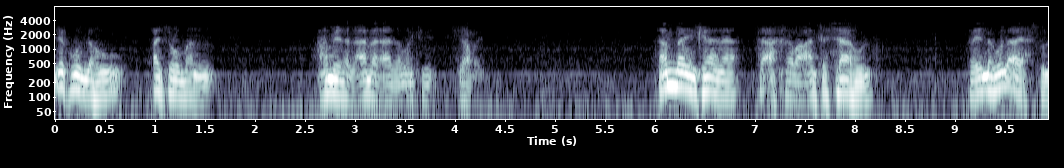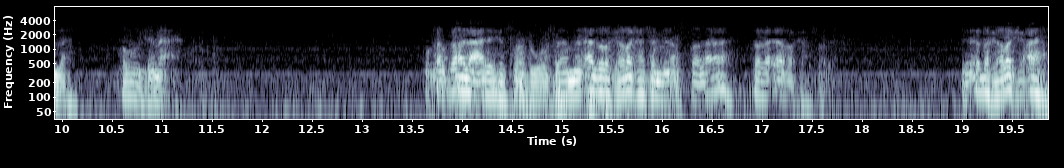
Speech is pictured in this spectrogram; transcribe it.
يكون له أجر من عمل العمل على وجه الشرعي أما إن كان تأخر عن تساهل فإنه لا يحصل له فضل الجماعة وقد قال عليه الصلاة والسلام من أدرك ركعة من الصلاة فقد أدرك الصلاة. من أدرك ركعة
